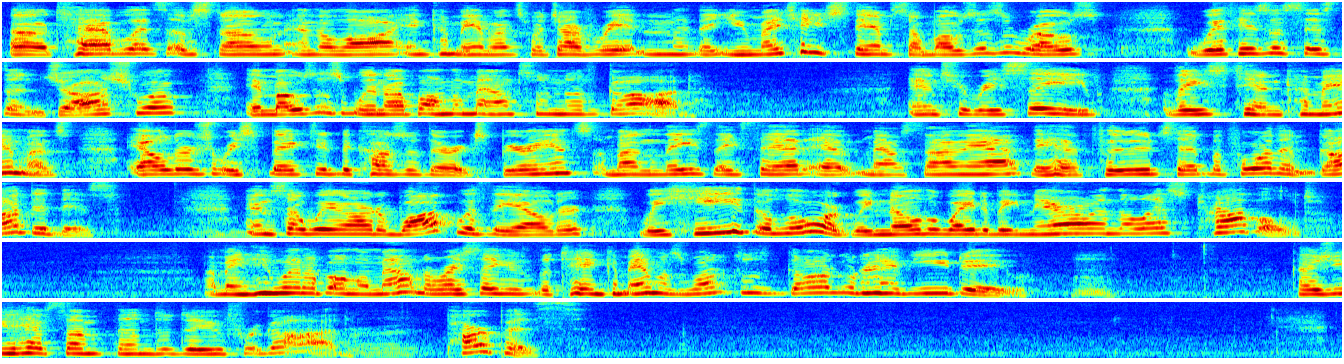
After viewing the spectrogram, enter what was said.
uh, tablets of stone and the law and commandments which I've written that you may teach them. So Moses arose with his assistant Joshua, and Moses went up on the mountain of God and to receive these Ten Commandments. Elders respected because of their experience. Among these, they said at Mount Sinai, they had food set before them. God did this. And so we are to walk with the elder. We heed the Lord. We know the way to be narrow and the less traveled. I mean, he went up on the mountain to receive the Ten Commandments. What is God going to have you do? Because hmm. you have something to do for God. Right. Purpose.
